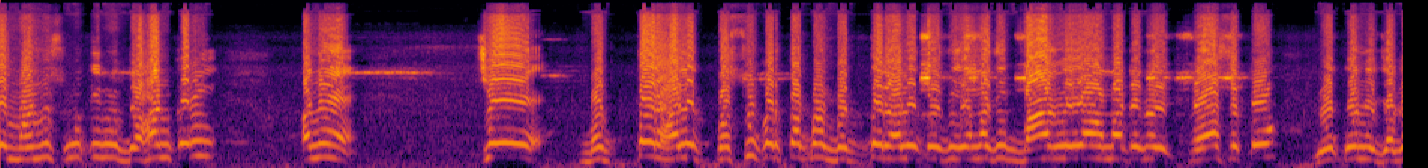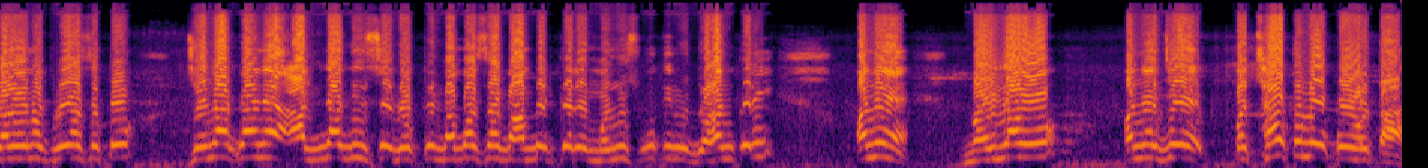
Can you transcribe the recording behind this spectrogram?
એ મનુસ્મૃતિનું દહન કરી અને જે બદતર હાલત, પશુ કરતા પણ બદતર હાલત હતી, એમાંથી બહાર લઈ આવવા માટેનો એક પ્રયાસ હતો, લોકોને જગાડવાનો પ્રયાસ હતો. જેના કારણે આજના દિવસે ડોક્ટર બાબા સાહેબ આંબેડકરે મનુસ્મૃતિનું દહન કરી અને મહિલાઓ અને જે પછાત લોકો હતા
